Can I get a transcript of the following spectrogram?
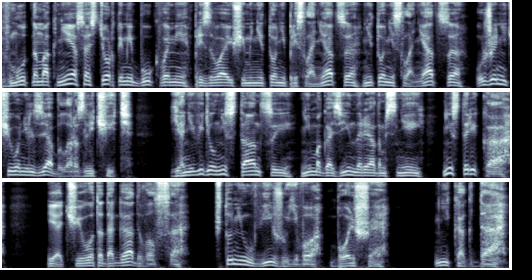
В мутном окне со стертыми буквами, призывающими не то не прислоняться, не то не слоняться, уже ничего нельзя было различить. Я не видел ни станции, ни магазина рядом с ней, ни старика. И от чего то догадывался, что не увижу его больше никогда.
